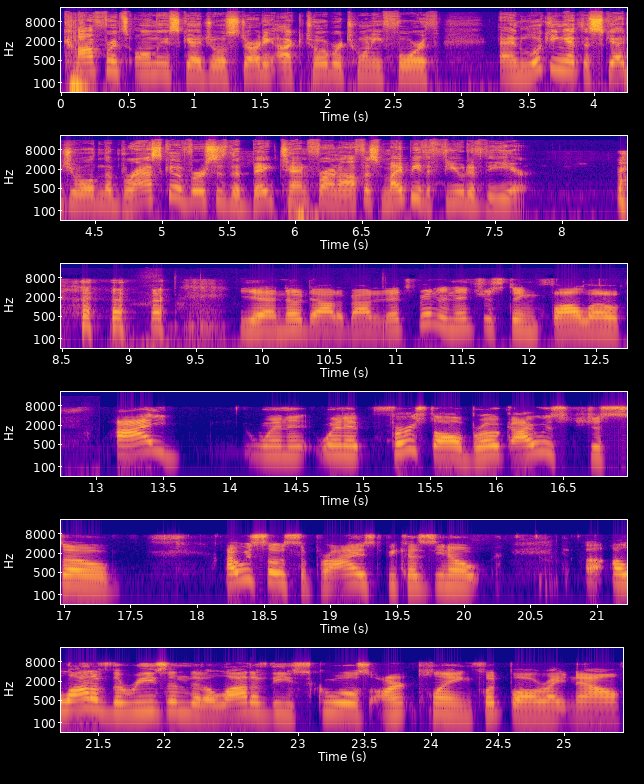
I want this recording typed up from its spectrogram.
conference only schedule starting October 24th. And looking at the schedule, Nebraska versus the Big Ten front office might be the feud of the year. yeah, no doubt about it. It's been an interesting follow I when it when it first all broke, I was just so I was so surprised because you know a, a lot of the reason that a lot of these schools aren't playing football right now,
